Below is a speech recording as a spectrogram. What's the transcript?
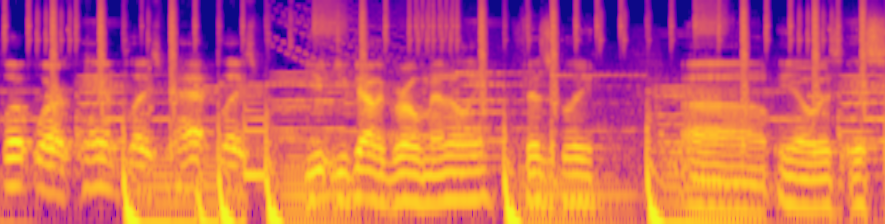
Footwork, hand placement, hat placement. You you gotta grow mentally, physically. Uh, you know, it's, it's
